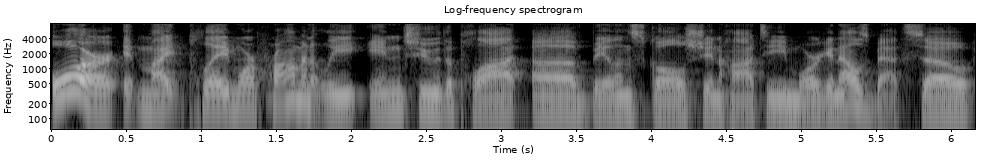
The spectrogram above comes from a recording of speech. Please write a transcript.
Or it might play more prominently into the plot of Baylan Skoll, Shin Hati, Morgan Elsbeth. So,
